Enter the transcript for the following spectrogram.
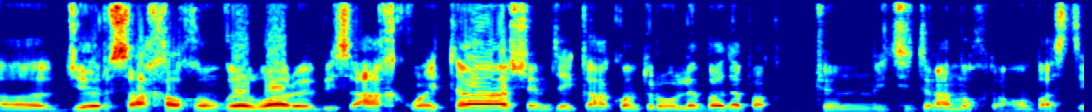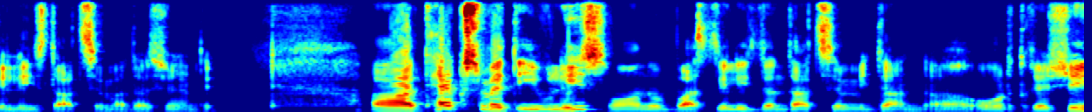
ჯერ სახალხო მღელვარების აღკვეთა, შემდეგ აკონტროლება და ჩვენ ვიცით რა მოხდა ხომ ბასტილიის დაცემა და შემდეგ. აა 16 ივლის, ანუ ბასტილიიდან დაცემიდან ორ დღეში,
